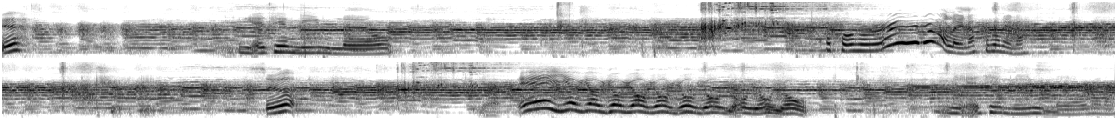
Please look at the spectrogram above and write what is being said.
เอ๊ะ มีไอเทมนี้อยู่แล้วขอโทษอะไรนะพูดว่าอะไรนะ ซื้อ เอ้ยโยโยโยโยโยโยโยโยโยโยมีไอเทมนี้อยู่แล้วนะ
